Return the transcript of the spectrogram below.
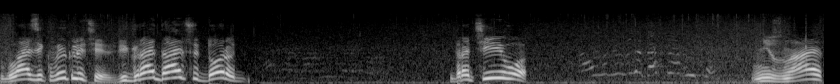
Глазик выключи. Играй дальше, Дора. Дрочи его. Не знает.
